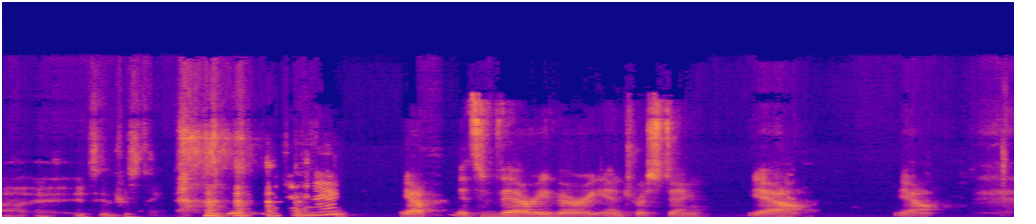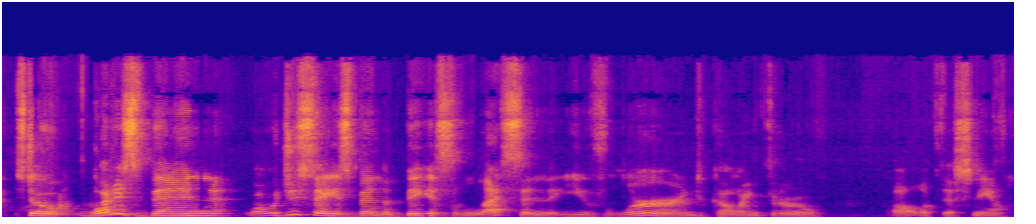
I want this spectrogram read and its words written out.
uh, it's interesting. Mm-hmm. yeah it's very very interesting. Yeah. Yeah. So what has been what would you say has been the biggest lesson that you've learned going through all of this neil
